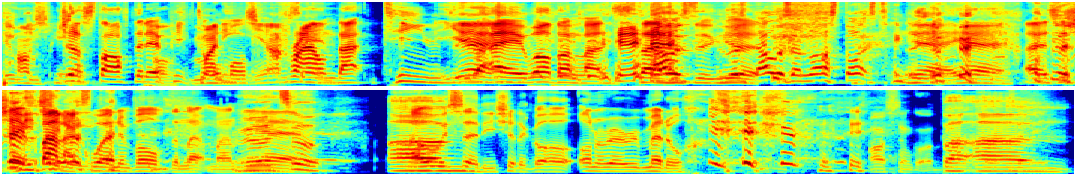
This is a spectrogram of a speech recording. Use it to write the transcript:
It was pumping. just after their peak to money, almost you know what crown that team. Yeah. Yeah. hey, well done, lads. that was, Thanks, was- yeah. that was a last dance thing. you? Yeah, yeah. Hey, it's a shame Ballack weren't involved in that, man. Real Yeah. talk. I always Um, said he should have got an honorary medal. Arsenal got a big But one. um,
